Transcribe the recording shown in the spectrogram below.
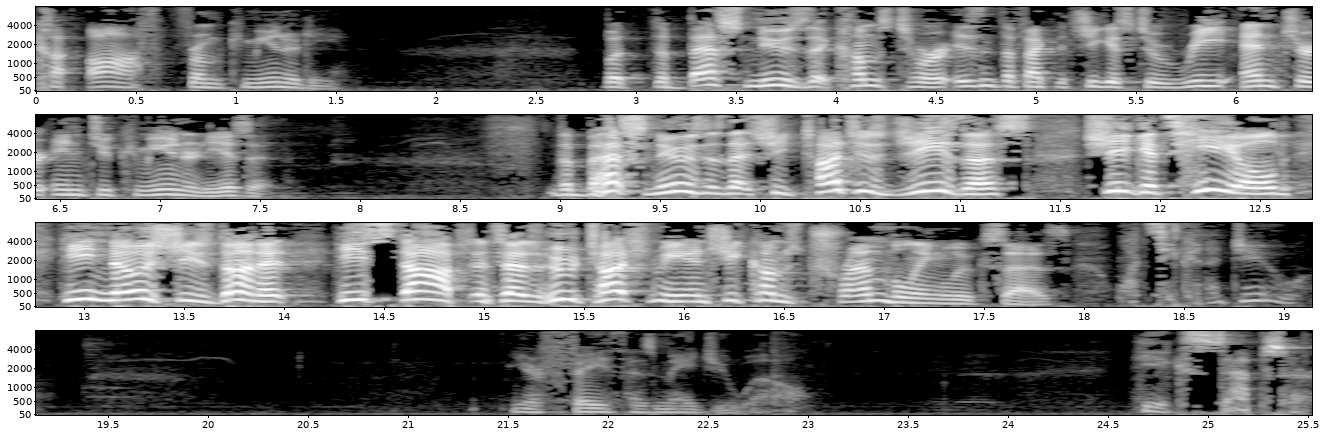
cut off from community. But the best news that comes to her isn't the fact that she gets to re enter into community, is it? The best news is that she touches Jesus, she gets healed, he knows she's done it, he stops and says, Who touched me? And she comes trembling, Luke says. What's he going to do? Your faith has made you well. He accepts her.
